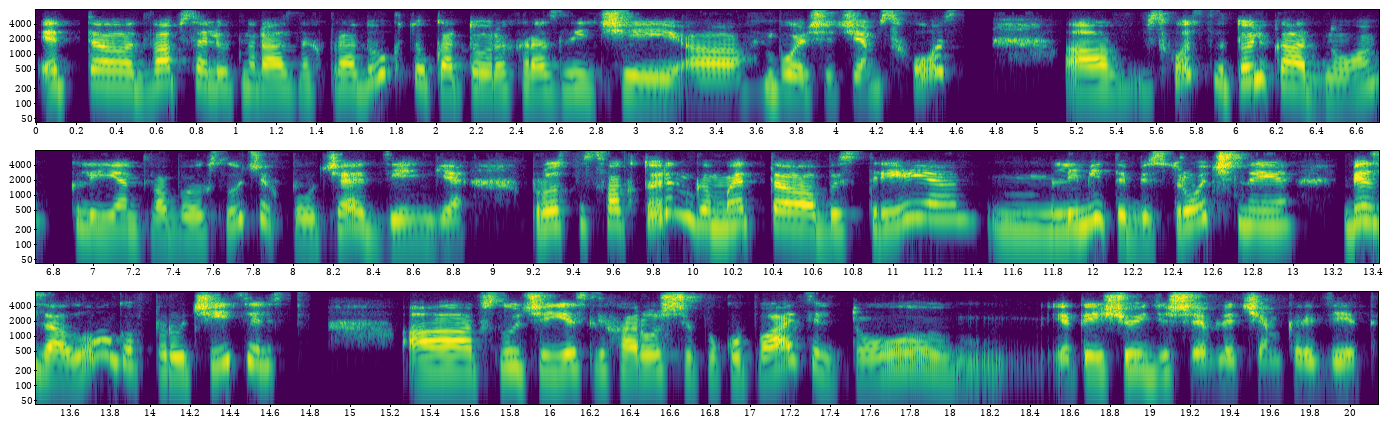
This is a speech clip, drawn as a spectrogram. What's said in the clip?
это два абсолютно разных продукта, у которых различий э, больше, чем сходств. Э, сходство только одно. Клиент в обоих случаях получает деньги. Просто с факторингом это быстрее, лимиты бессрочные, без залогов, поручительств. А в случае, если хороший покупатель, то это еще и дешевле, чем кредит.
